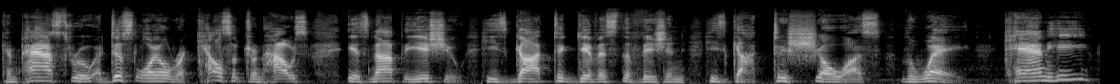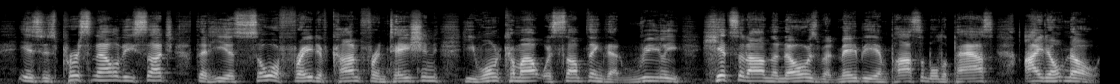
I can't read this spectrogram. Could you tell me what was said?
can pass through a disloyal, recalcitrant house is not the issue. He's got to give us the vision, he's got to show us the way. Can he? Is his personality such that he is so afraid of confrontation he won't come out with something that really hits it on the nose but may be impossible to pass? I don't know.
